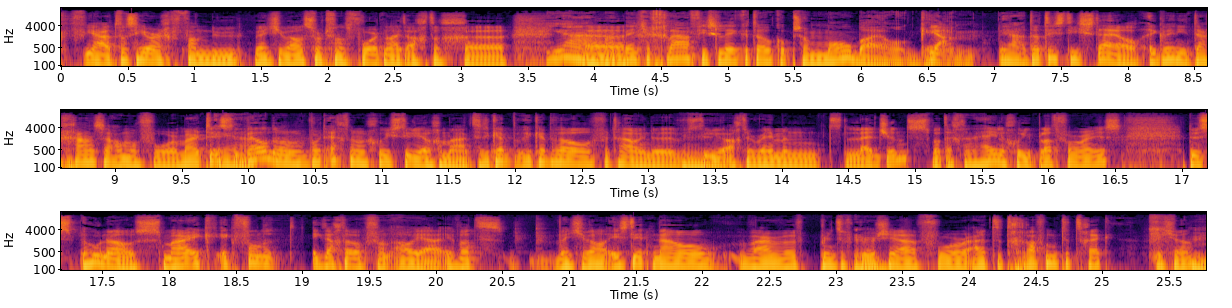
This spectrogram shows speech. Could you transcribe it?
ik, ja, het was heel erg van nu. Weet je wel, een soort van Fortnite-achtig. eh, Ja, Eh, maar een beetje grafisch leek het ook op zo'n mobile game. Ja, dat is die stijl. Ik weet niet, daar gaan ze allemaal voor. Maar het is Ja. wel door, wordt echt door een goede studio gemaakt. Dus ik heb, ik heb wel vertrouwen in de Hmm. studio achter Raymond Legends. Wat echt een hele goede platformer is. Dus who knows. Maar ik, ik vond het. Ik dacht ook van, oh ja, wat. Weet je wel, is dit nou waar we Prince of Hmm. Persia voor uit het graf moeten trekken? Weet je wel? Mhm.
